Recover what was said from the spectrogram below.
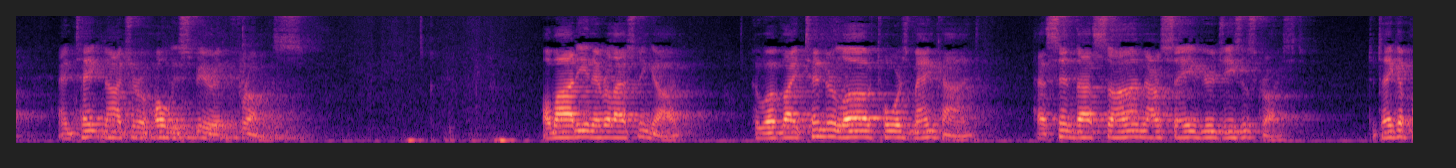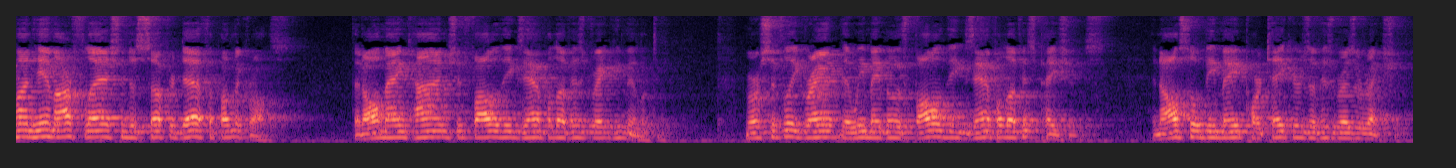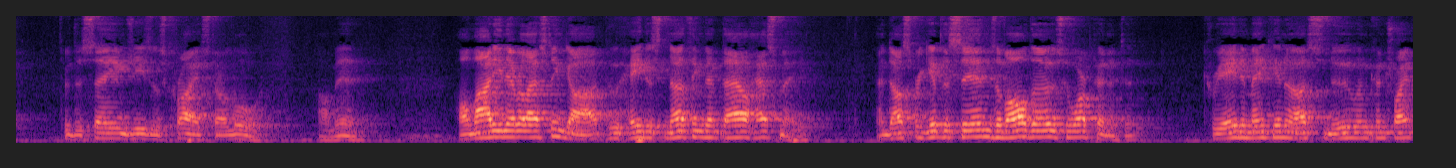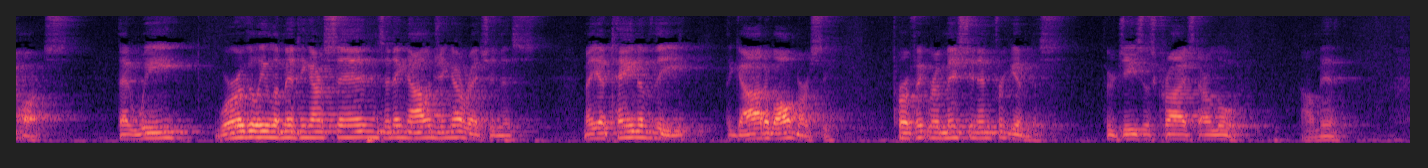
and take not your Holy Spirit from us. Almighty and everlasting God, who of thy tender love towards mankind has sent thy Son, our Savior, Jesus Christ, to take upon him our flesh and to suffer death upon the cross, that all mankind should follow the example of his great humility. Mercifully grant that we may both follow the example of his patience and also be made partakers of his resurrection through the same Jesus Christ our Lord. Amen. Almighty and everlasting God, who hatest nothing that thou hast made, and dost forgive the sins of all those who are penitent, create and make in us new and contrite hearts, that we, worthily lamenting our sins and acknowledging our wretchedness, may obtain of thee, the God of all mercy, perfect remission and forgiveness through Jesus Christ our Lord. Amen.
